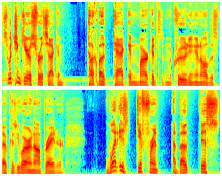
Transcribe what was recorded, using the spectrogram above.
switching gears for a second, talk about tech and markets and recruiting and all this stuff because you are an operator. What is different about this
